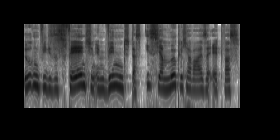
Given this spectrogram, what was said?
irgendwie dieses Fähnchen im Wind, das ist ja möglicherweise etwas,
